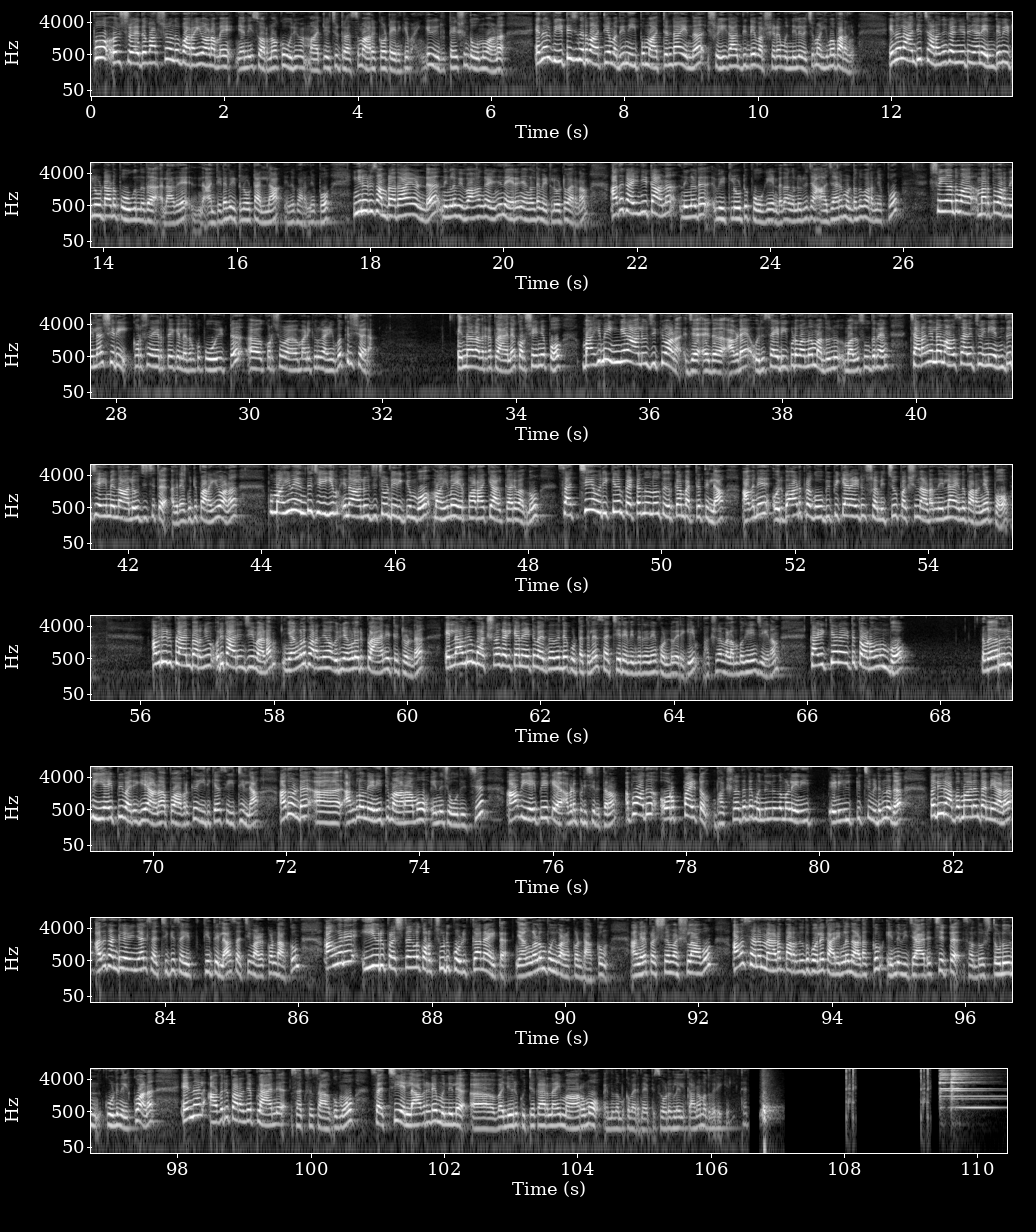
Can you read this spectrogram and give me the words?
ഇപ്പോൾ ഇത് വർഷം ഒന്ന് പറയുവാണ് അമ്മേ ഞാൻ ഈ സ്വർണമൊക്കെ ഊരി മാറ്റി വെച്ച് ഡ്രസ്സ് മാറിക്കോട്ടെ എനിക്ക് ഭയങ്കര ഇറിറ്റേഷൻ തോന്നുവാണ്. എന്നാൽ വീട്ടിൽ ചെന്നിട്ട് മാറ്റിയാൽ മതി നീ ഇപ്പോൾ മാറ്റണ്ട എന്ന് ശ്രീകാന്തിന്റെ വർഷയുടെ മുന്നിൽ വെച്ച് മഹിമ പറഞ്ഞു. എന്നാൽ ആന്റി ചടങ്ങ് കഴിഞ്ഞിട്ട് ഞാൻ എന്റെ വീട്ടിലോട്ടാണ് പോകുന്നത്. അല്ലാതെ ആന്റിയുടെ വീട്ടിലോട്ടല്ല എന്ന് പറഞ്ഞപ്പോൾ ഇങ്ങനെ ഒരു സമ്പ്രദായമുണ്ട്. നിങ്ങൾ വിവാഹം കഴിഞ്ഞ് നേരെ ഞങ്ങളുടെ വീട്ടിലോട്ട് വരണം. അത് കഴിഞ്ഞിട്ടാണ് നിങ്ങളുടെ വീട്ടിലോട്ട് പോകേണ്ടത്. അങ്ങനെ ഒരു ആചാരമുണ്ടെന്ന് പറഞ്ഞപ്പോൾ ശ്രീകാന്ത് മറത്ത് പറഞ്ഞില്ല. ശരി കുറച്ച് നേരത്തേക്കല്ലേ നമുക്ക് പോയിട്ട് കുറച്ച് മണിക്കൂർ കഴിയുമ്പോൾ തിരിച്ചു വരാം. എന്നാണ് അവരുടെ പ്ലാന് കുറച്ച് കഴിഞ്ഞപ്പോൾ മഹിമ ഇങ്ങനെ ആലോചിക്കുവാണ്. ഇത് അവിടെ ഒരു സൈഡിൽ കൂടെ വന്ന് മധു മധുസൂദനൻ ചടങ്ങെല്ലാം അവസാനിച്ചു. ഇനി എന്ത് ചെയ്യും എന്ന് ആലോചിച്ചിട്ട് അതിനെക്കുറിച്ച് പറയുവാണ്. അപ്പൊ മഹിമ എന്ത് ചെയ്യും എന്ന് ആലോചിച്ചുകൊണ്ടിരിക്കുമ്പോൾ മഹിമ ഏർപ്പാടാക്കിയ ആൾക്കാർ വന്നു. സച്ചയെ ഒരിക്കലും പെട്ടെന്നൊന്നും തീർക്കാൻ പറ്റത്തില്ല. അവനെ ഒരുപാട് പ്രകോപിപ്പിക്കാനായിട്ട് ശ്രമിച്ചു പക്ഷെ നടന്നില്ല എന്ന് പറഞ്ഞപ്പോൾ അവരൊരു പ്ലാൻ പറഞ്ഞു ഒരു കാര്യം ചെയ്യും മാഡം ഞങ്ങൾ പറഞ്ഞ ഒരു ഞങ്ങളൊരു പ്ലാൻ ഇട്ടിട്ടുണ്ട്. എല്ലാവരും ഭക്ഷണം കഴിക്കാനായിട്ട് വരുന്നതിന്റെ കൂട്ടത്തിൽ സച്ചി രവീന്ദ്രനെ കൊണ്ടുവരികയും ഭക്ഷണം വിളമ്പുകയും ചെയ്യണം. കഴിക്കാനായിട്ട് തുടങ്ങുമ്പോൾ വേറൊരു വി ഐ പി വരികയാണ്. അപ്പോൾ അവർക്ക് ഇരിക്കാൻ സീറ്റില്ല അതുകൊണ്ട് അങ്കിൾ ഒന്ന് എണീറ്റ് മാറാമോ എന്ന് ചോദിച്ച് ആ വി ഐ പിയൊക്കെ അവിടെ പിടിച്ചിരുത്തണം. അപ്പോൾ അത് ഉറപ്പായിട്ടും ഭക്ഷണത്തിന്റെ മുന്നിൽ നിന്ന് നമ്മൾ എണീ എണീൽപ്പിച്ച് വിടുന്നത് വലിയൊരു അപമാനം തന്നെയാണ്. അത് കണ്ടു കഴിഞ്ഞാൽ സച്ചിക്ക് സഹിക്കത്തില്ല. സച്ചി വഴക്കുണ്ടാക്കും. അങ്ങനെ ഈ ഒരു പ്രശ്നങ്ങൾ കുറച്ചുകൂടി കൊഴുക്കാനായിട്ട് ഞങ്ങളും പോയി വഴക്കുണ്ടാക്കും. അങ്ങനെ പ്രശ്നം വഷളാവും. അവസാനം മാഡം പറഞ്ഞതുപോലെ കാര്യങ്ങൾ നടക്കും എന്ന് വിചാരിച്ചിട്ട് സന്തോഷത്തോടു കൂടി നിൽക്കുവാണ്. എന്നാൽ അവർ പറഞ്ഞ പ്ലാന് സക്സസ് ആകുമോ? സച്ചി എല്ലാവരുടെയും മുന്നിൽ വലിയൊരു കുറ്റക്കാരനായി മാറുമോ എന്ന് നമുക്ക് വരുന്ന എപ്പിസോഡുകളിൽ കാണാം. അതുവരേക്കും.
